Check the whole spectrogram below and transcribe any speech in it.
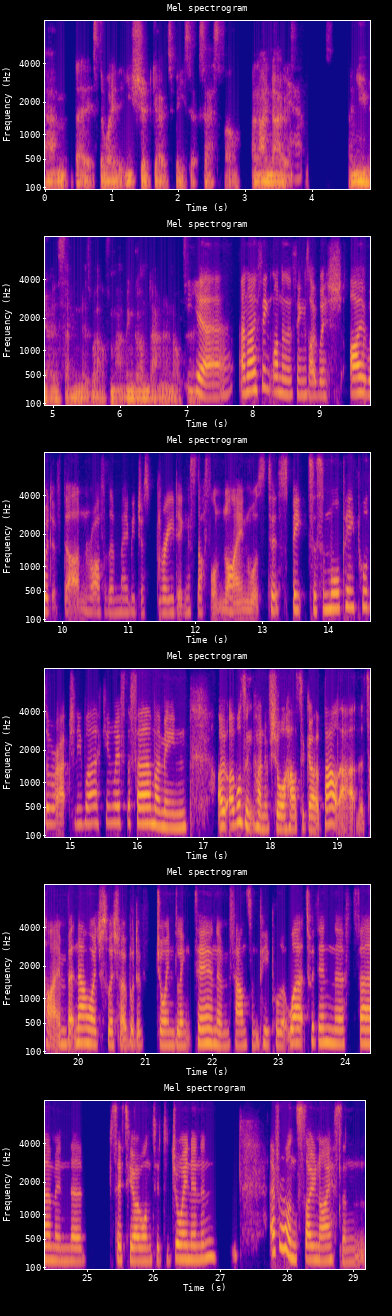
um, that it's the way that you should go to be successful and I know yeah and you know the same as well from having gone down an alternate. Yeah, and I think one of the things I wish I would have done rather than maybe just reading stuff online was to speak to some more people that were actually working with the firm. I mean, I, I wasn't kind of sure how to go about that at the time, but now I just wish I would have joined LinkedIn and found some people that worked within the firm in the city I wanted to join in and everyone's so nice and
